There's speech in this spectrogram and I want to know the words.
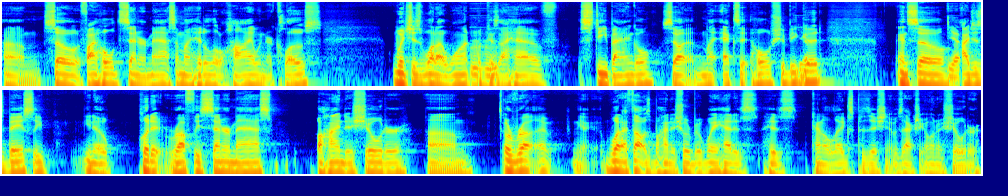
Um, so if I hold center mass, I'm gonna hit a little high when they're close, which is what I want because I have steep angle. So my exit hole should be good. And so Yep. I just basically, you know, put it roughly center mass behind his shoulder, um, or uh, what I thought was behind his shoulder, but way had his his kind of legs position. It was actually on his shoulder,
